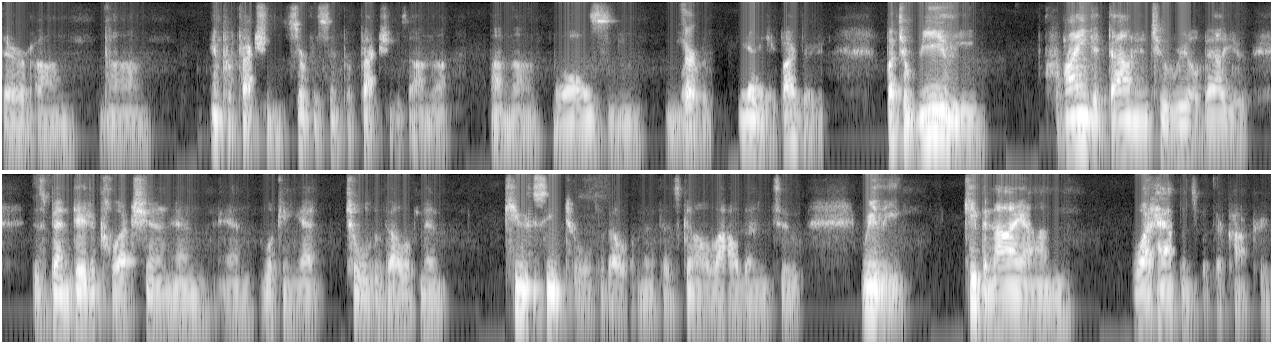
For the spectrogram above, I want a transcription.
their um, um, imperfections, surface imperfections on the, on the walls and whatever, sure. whatever they vibrated. But to really grind it down into real value has been data collection and, and looking at tool development, QC tool development that's going to allow them to really keep an eye on what happens with their concrete.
